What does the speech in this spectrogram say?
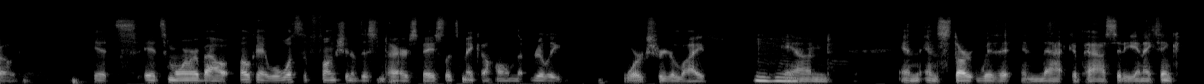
road it's it's more about okay well what's the function of this entire space let's make a home that really works for your life Mhm. and and and start with it in that capacity and i think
